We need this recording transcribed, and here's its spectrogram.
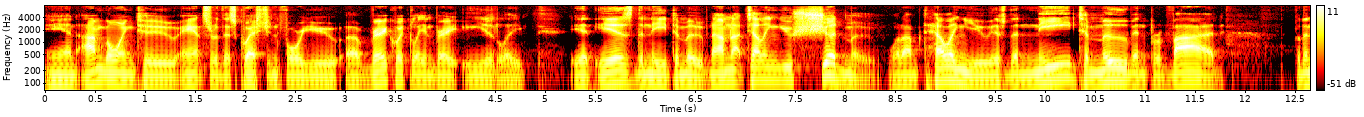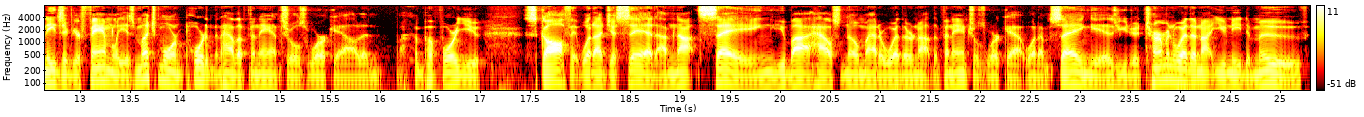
And I'm going to answer this question for you uh, very quickly and very easily. It is the need to move. Now, I'm not telling you should move. What I'm telling you is the need to move and provide for the needs of your family is much more important than how the financials work out. And before you scoff at what I just said, I'm not saying you buy a house no matter whether or not the financials work out. What I'm saying is you determine whether or not you need to move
